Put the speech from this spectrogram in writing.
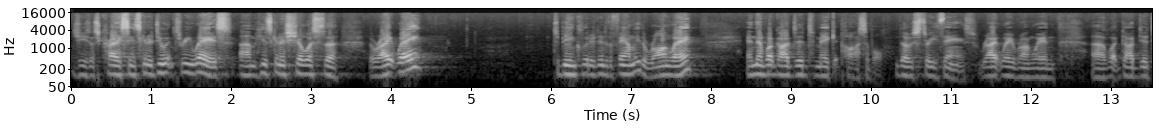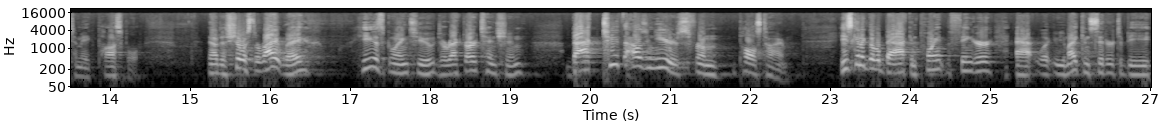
Jesus Christ. And he's going to do it in three ways. Um, he's going to show us the, the right way to be included into the family, the wrong way and then what God did to make it possible. Those three things right way, wrong way, and uh, what God did to make possible. Now, to show us the right way, He is going to direct our attention back 2,000 years from Paul's time. He's going to go back and point the finger at what you might consider to be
